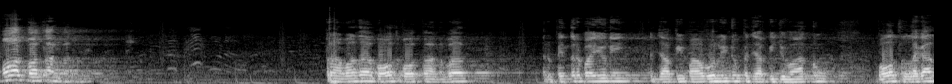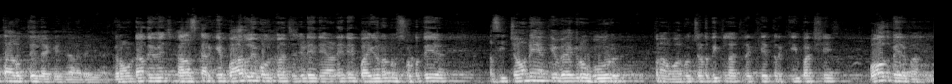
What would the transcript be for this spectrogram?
ਬਹੁਤ ਬਹੁਤ ਧੰਨਵਾਦ। ਭਰਾਵਾਂ ਦਾ ਬਹੁਤ ਬਹੁਤ ਧੰਨਵਾਦ। ਰੁਪਿੰਦਰ ਬਾਈ ਹੋਣੀ ਪੰਜਾਬੀ ਮਾਂ ਬੋਲੀ ਨੂੰ, ਪੰਜਾਬੀ ਜ਼ੁਬਾਨ ਨੂੰ ਬਹੁਤ ਲਗਾਤਾਰ ਉੱਤੇ ਲੈ ਕੇ ਜਾ ਰਹੇ ਆ। ਗਰਾਊਂਡਾਂ ਦੇ ਵਿੱਚ, ਖਾਸ ਕਰਕੇ ਬਾਹਰਲੇ ਮੁਲਕਾਂ 'ਚ ਜਿਹੜੇ ਨਿਆਣੇ ਨੇ, ਬਾਈ ਉਹਨਾਂ ਨੂੰ ਸੁਣਦੇ ਆ। ਅਸੀਂ ਚਾਹੁੰਦੇ ਆ ਕਿ ਵੈਗਰੂ ਹੋਰ ਭਰਾਵਾਂ ਨੂੰ ਚੜ੍ਹਦੀ ਕਲਾ 'ਚ ਰੱਖੇ, ਤਰੱਕੀ ਬਖਸ਼ੇ। ਬਹੁਤ ਮਿਹਰਬਾਨੀ।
